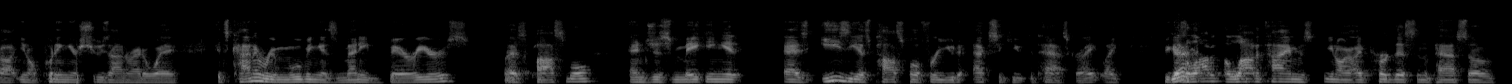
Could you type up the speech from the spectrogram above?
uh, you know putting your shoes on right away. It's kind of removing as many barriers right. as possible and just making it as easy as possible for you to execute the task, right? Like because yeah. a lot of a lot of times, you know, I've heard this in the past of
